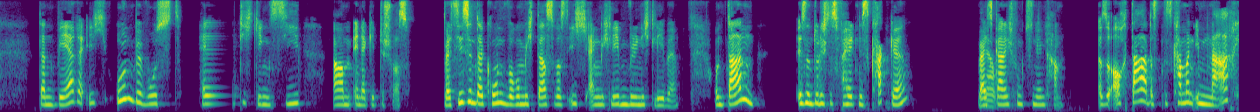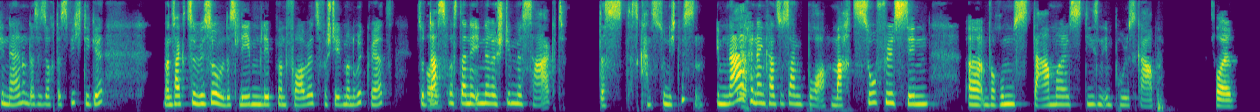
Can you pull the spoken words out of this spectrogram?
dann wäre ich unbewusst, hätte ich gegen sie ähm, energetisch was. Weil sie sind der Grund, warum ich das, was ich eigentlich leben will, nicht lebe. Und dann ist natürlich das Verhältnis kacke, weil ja. es gar nicht funktionieren kann. Also auch da, das, das kann man im Nachhinein, und das ist auch das Wichtige, man sagt sowieso, das Leben lebt man vorwärts, versteht man rückwärts. So Voll. das, was deine innere Stimme sagt, das, das kannst du nicht wissen. Im Nachhinein ja. kannst du sagen, boah, macht so viel Sinn, äh, warum es damals diesen Impuls gab. Voll.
